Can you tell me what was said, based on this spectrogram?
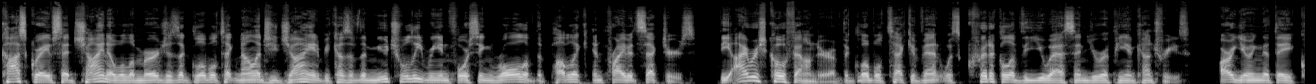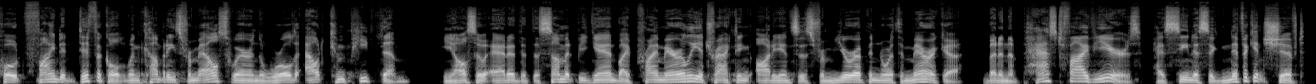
Cosgrave said China will emerge as a global technology giant because of the mutually reinforcing role of the public and private sectors. The Irish co founder of the global tech event was critical of the US and European countries, arguing that they, quote, find it difficult when companies from elsewhere in the world outcompete them. He also added that the summit began by primarily attracting audiences from Europe and North America, but in the past five years has seen a significant shift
